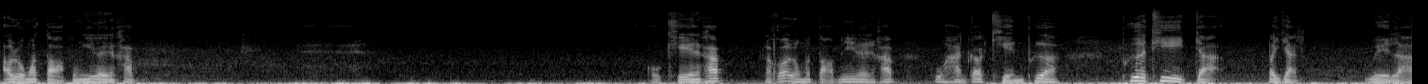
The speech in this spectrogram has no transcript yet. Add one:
เอาลงมาตอบตรงนี้เลยนะครับ โอเคนะครับ เราก็ลงมาตอบนี่เลยนะครับครูหันก็เขียนเพื่อเพื่อที่จะประหยัดเวลา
